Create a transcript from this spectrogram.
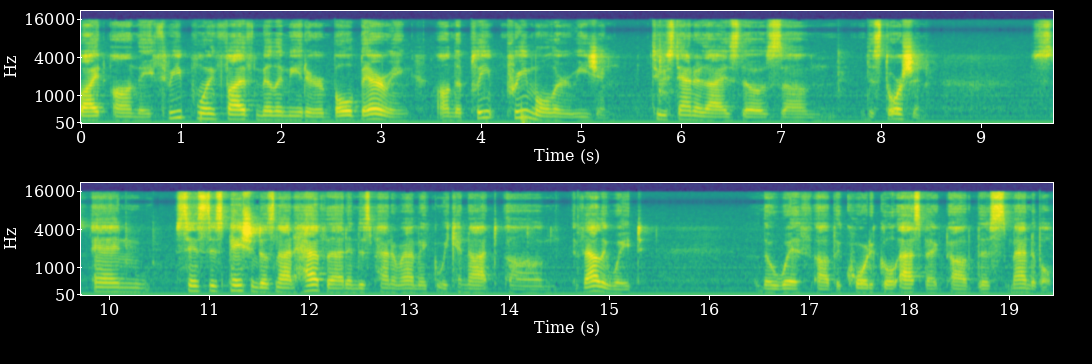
bite on the 3.5 millimeter ball bearing on the premolar region to standardize those um, distortion. And since this patient does not have that in this panoramic, we cannot um, evaluate the width of the cortical aspect of this mandible.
